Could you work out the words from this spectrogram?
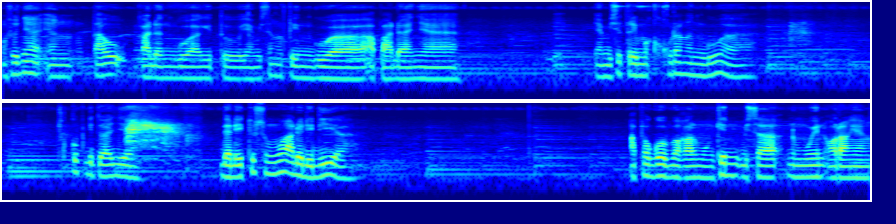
maksudnya yang tahu keadaan gue gitu yang bisa ngertiin gue apa adanya yang bisa terima kekurangan gue cukup gitu aja. Dan itu semua ada di dia apa gue bakal mungkin bisa nemuin orang yang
